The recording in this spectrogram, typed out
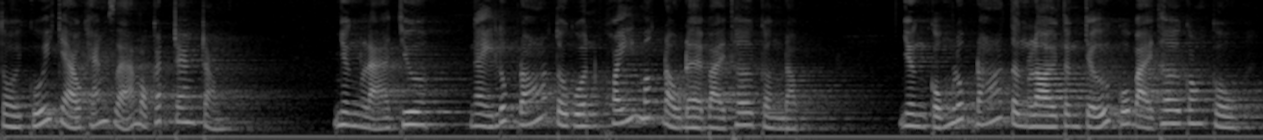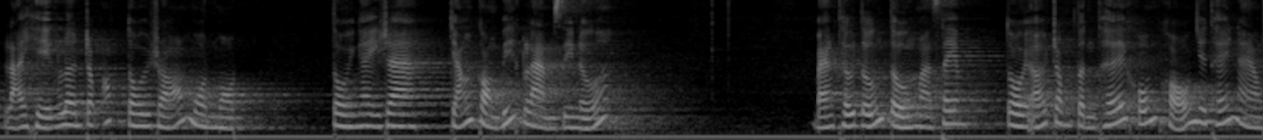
Tôi cúi chào khán giả một cách trang trọng. Nhưng lạ chưa, ngay lúc đó tôi quên khuấy mất đầu đề bài thơ cần đọc. Nhưng cũng lúc đó từng lời từng chữ của bài thơ con cù lại hiện lên trong óc tôi rõ mồn một. Tôi ngay ra chẳng còn biết làm gì nữa. Bạn thử tưởng tượng mà xem tôi ở trong tình thế khốn khổ như thế nào.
